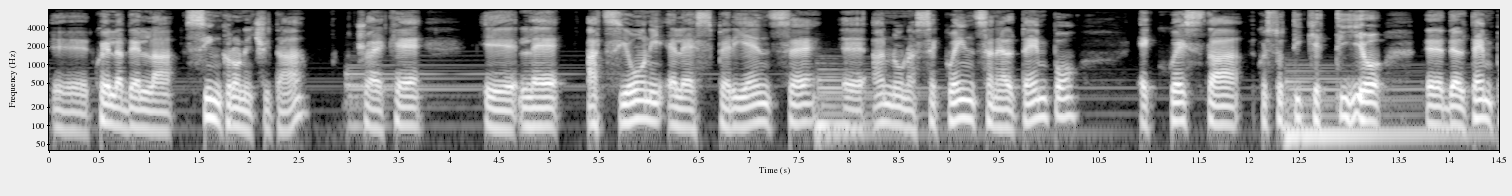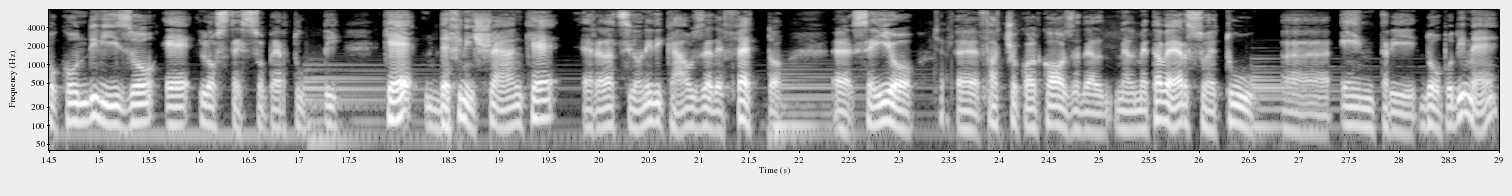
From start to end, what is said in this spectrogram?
eh, quella della sincronicità, cioè che eh, le azioni e le esperienze eh, hanno una sequenza nel tempo e questa, questo ticchettio eh, del tempo condiviso è lo stesso per tutti che definisce anche relazioni di causa ed effetto. Eh, se io certo. eh, faccio qualcosa del, nel metaverso e tu eh, entri dopo di me,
